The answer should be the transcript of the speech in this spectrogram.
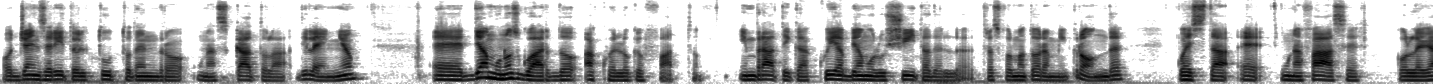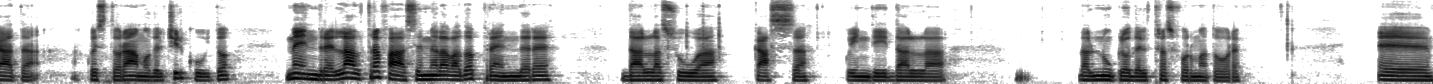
ho già inserito il tutto dentro una scatola di legno e diamo uno sguardo a quello che ho fatto. In pratica qui abbiamo l'uscita del trasformatore a microonde questa è una fase collegata a questo ramo del circuito, mentre l'altra fase me la vado a prendere dalla sua cassa, quindi dalla, dal nucleo del trasformatore. E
